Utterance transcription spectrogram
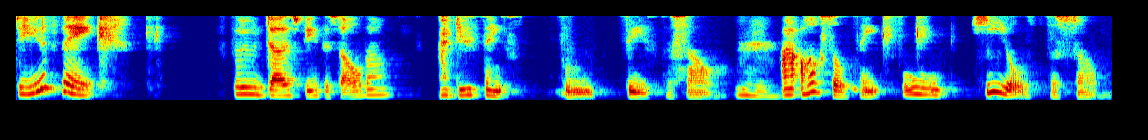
Do you think food does feed the soul though? I do think food feeds the soul. I also think food heals the soul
